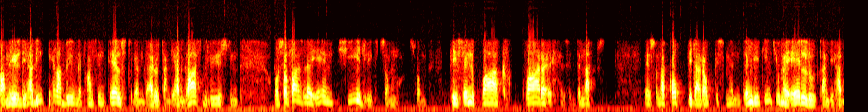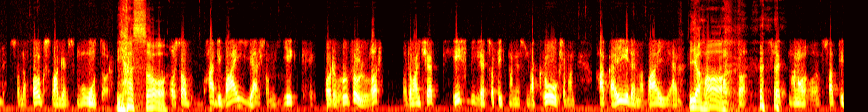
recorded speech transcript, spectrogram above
lappfamilj, de hade inte hela byn, det fanns inte Hellström där utan de hade gasbelysning. Och så fanns det en skidlift som, som finns ännu kvar, kvar den här, en sån här koppi där uppe, men den gick inte med el utan de hade sån här Volkswagens motor. Ja, så. Och så hade de vajer som gick på rullor Och då man köpt hissbiljett så fick man en sån där krok som man hackade i den där vajern. Jaha. Och så släppte man och, och satte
